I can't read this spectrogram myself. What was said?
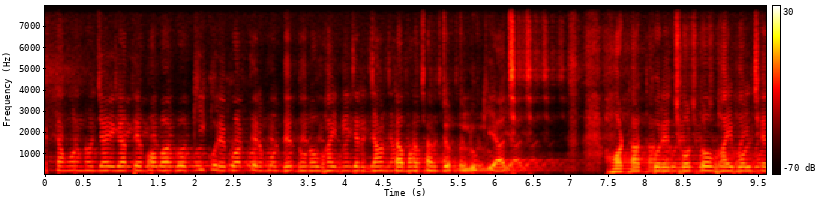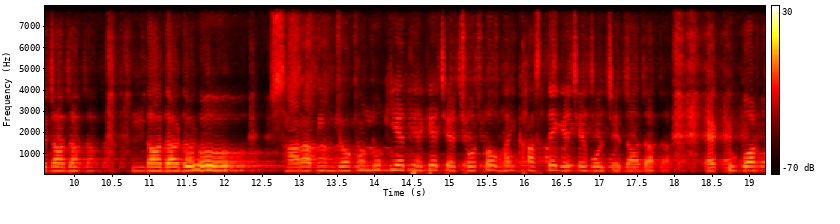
একটা অন্য জায়গাতে, বাবা গো, কি করে গর্তের মধ্যে দোনো ভাই নিজের জানটা বাঁচার জন্য লুকিয়ে আছে? হঠাৎ করে ছোট ভাই বলছে, দাদা দাদা গো সারাদিন যখন লুকিয়ে থেকেছে, ছোট ভাই খাসতে গেছে, বলছে, দাদা, একটু গর্ত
